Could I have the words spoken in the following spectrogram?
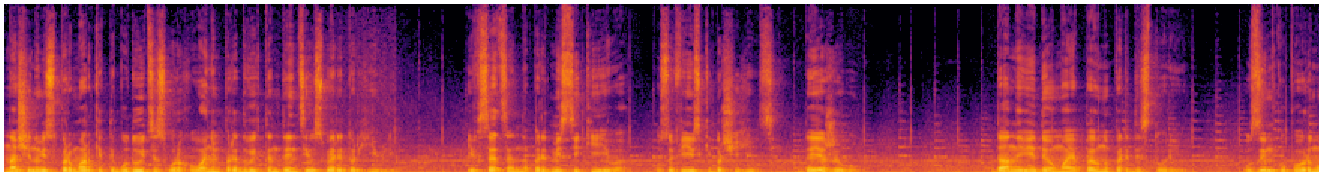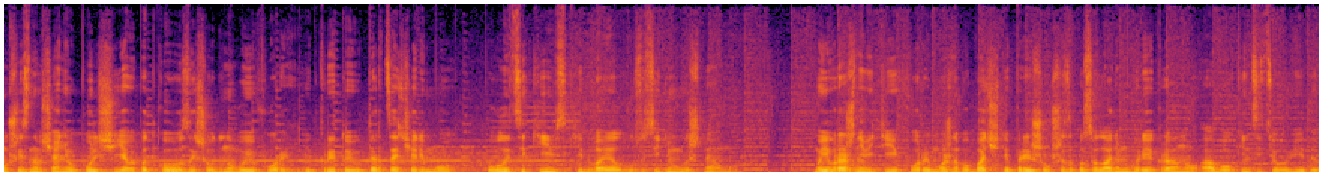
Наші нові супермаркети будуються з урахуванням передових тенденцій у сфері торгівлі. І все це на передмісті Києва, у Софіївській Борщагівці, де я живу. Дане відео має певну передісторію. Узимку, повернувшись з навчання у Польщі, я випадково зайшов до нової фори, відкритої у ТРЦ Черімол по вулиці Київській, 2Л у сусідньому Вишневому. Мої враження від тієї фори можна побачити, перейшовши за посиланням угорі екрану або в кінці цього відео.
